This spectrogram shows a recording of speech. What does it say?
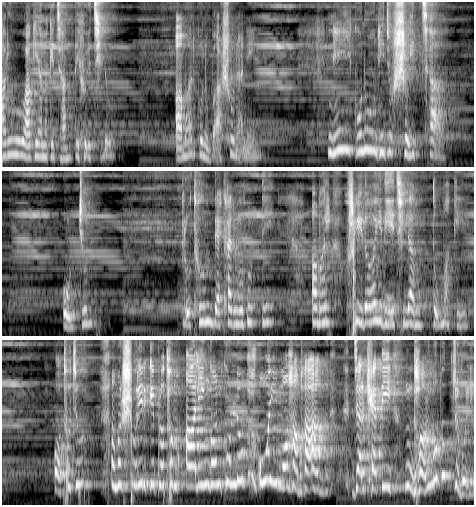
আরও আগে আমাকে জানতে হয়েছিল, আমার কোনো বাসনা নেই নেই কোনো নিজস্ব ইচ্ছা। অর্জুন, প্রথম দেখার মুহূর্তে আমার হৃদয় দিয়েছিলাম তোমাকে। অথচ আমার শরীরকে প্রথম আলিঙ্গন করল ওই মহাভাগ, যার খ্যাতি ধর্মপুত্র বলে।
